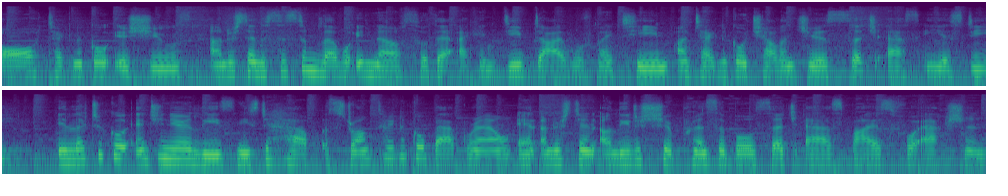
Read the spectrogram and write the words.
all technical issues, understand the system level enough so that I can deep dive with my team on technical challenges such as ESD. Electrical engineer leads needs to have a strong technical background and understand our leadership principles such as bias for action.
